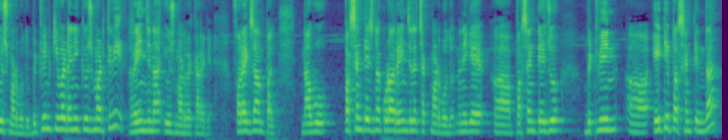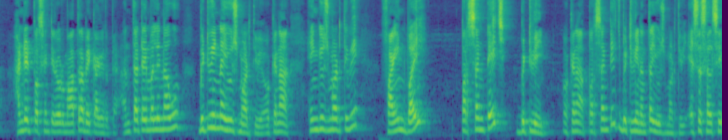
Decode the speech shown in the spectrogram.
ಯೂಸ್ ಮಾಡ್ಬೋದು. ಬಿಟ್ವೀನ್ ಕೀವರ್ಡ್ ಏನಕ್ಕೆ ಯೂಸ್ ಮಾಡ್ತೀವಿ? ರೇಂಜ್ನ ಯೂಸ್ ಮಾಡಬೇಕಾದ್ರೆ. ಫಾರ್ ಎಕ್ಸಾಂಪಲ್ ನಾವು ಪರ್ಸೆಂಟೇಜ್ನ ಕೂಡ ರೇಂಜಲ್ಲೇ ಚೆಕ್ ಮಾಡ್ಬೋದು. ನನಗೆ ಪರ್ಸೆಂಟೇಜು ಬಿಟ್ವೀನ್ ಏಯ್ಟಿ ಪರ್ಸೆಂಟಿಂದ ಹಂಡ್ರೆಡ್ ಪರ್ಸೆಂಟ್ ಇರೋರು ಮಾತ್ರ ಬೇಕಾಗಿರುತ್ತೆ. ಅಂಥ ಟೈಮಲ್ಲಿ ನಾವು ಬಿಟ್ವೀನ್ನ ಯೂಸ್ ಮಾಡ್ತೀವಿ ಓಕೆನಾ ಹೆಂಗೆ ಯೂಸ್ ಮಾಡ್ತೀವಿ? ಫೈಂಡ್ ಬೈ ಪರ್ಸಂಟೇಜ್ ಬಿಟ್ವೀನ್ ಓಕೆನಾ ಪರ್ಸಂಟೇಜ್ ಬಿಟ್ವೀನ್ ಅಂತ ಯೂಸ್ ಮಾಡ್ತೀವಿ. S S L C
